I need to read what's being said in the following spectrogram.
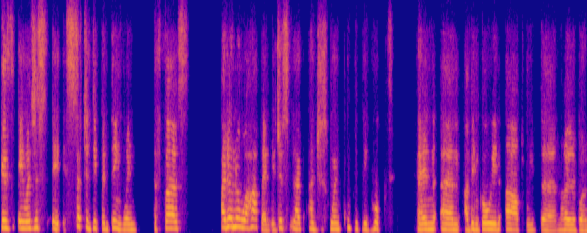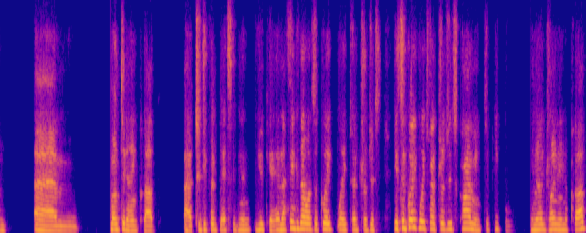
Because it was just, it, such a different thing when the first, I don't know what happened. It just like, I just went completely hooked. And um, I've been going out with the Marylebone um, Mountaineering Club uh, to different places in the UK. And I think that was a great way to introduce, it's a great way to introduce climbing to people, you know, joining a club.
